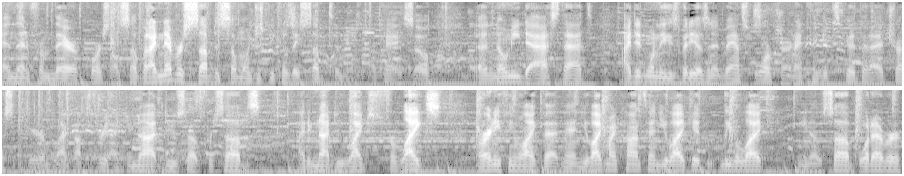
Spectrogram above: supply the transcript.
and then from there, of course, I'll sub. But I never sub to someone just because they sub to me. Okay, so uh, no need to ask that. I did one of these videos in Advanced Warfare, and I think it's good that I address it here in Black Ops 3. I do not do sub for subs. I do not do likes for likes or anything like that, man. You like my content, you like it, leave a like, you know, sub, whatever.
